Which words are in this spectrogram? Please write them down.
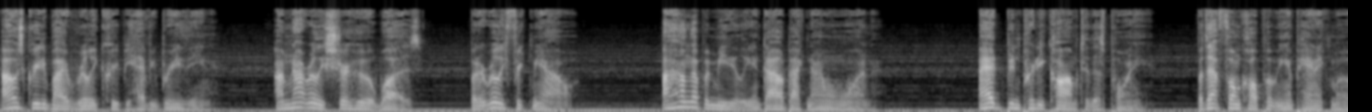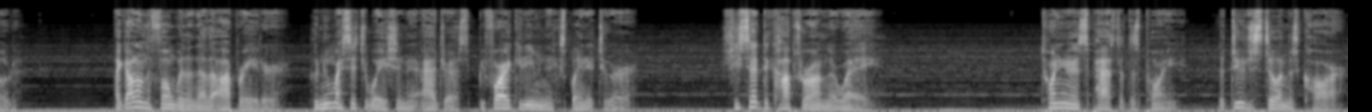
I was greeted by a really creepy heavy breathing. I'm not really sure who it was, but it really freaked me out. I hung up immediately and dialed back 911. I had been pretty calm to this point, but that phone call put me in panic mode. I got on the phone with another operator who knew my situation and address before I could even explain it to her. She said the cops were on their way. 20 minutes passed at this point. The dude is still in his car,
